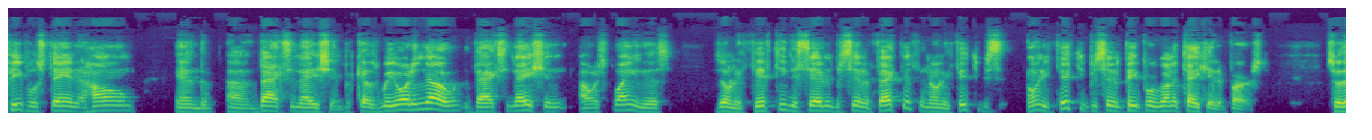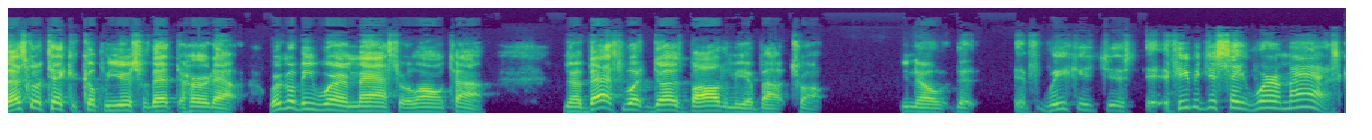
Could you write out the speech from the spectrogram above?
people staying at home and the uh, vaccination because we already know the vaccination. I'll explain this is only 50 to 70 percent effective, and only 50 only 50 percent of people are going to take it at first. So that's going to take a couple years for that to herd out. We're going to be wearing masks for a long time. Now that's what does bother me about Trump. You know that if we could just, if he would just say wear a mask,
